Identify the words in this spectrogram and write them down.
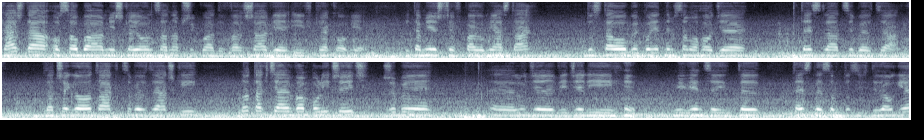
każda osoba mieszkająca na przykład w Warszawie i w Krakowie i tam jeszcze w paru miastach dostałoby po jednym samochodzie Tesla Cybertruck. Dlaczego tak cybertraczki? No tak chciałem Wam policzyć, żeby e, ludzie wiedzieli mniej więcej te Tesle są dosyć drogie,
